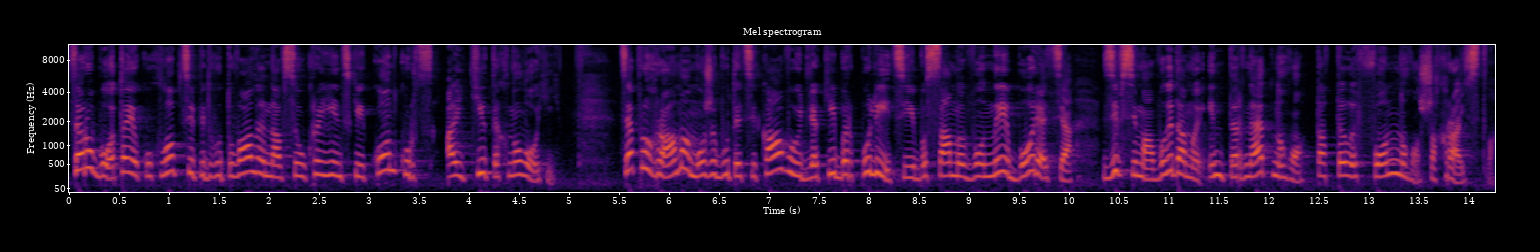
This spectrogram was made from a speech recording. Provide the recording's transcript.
Це робота, яку хлопці підготували на всеукраїнський конкурс it технологій Ця програма може бути цікавою для кіберполіції, бо саме вони борються зі всіма видами інтернетного та телефонного шахрайства.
